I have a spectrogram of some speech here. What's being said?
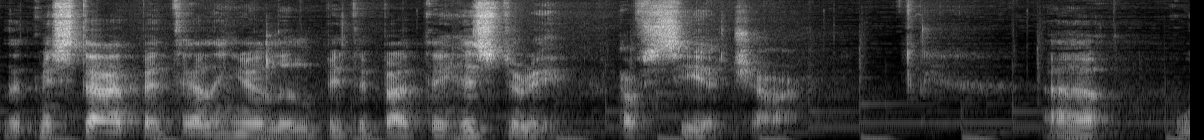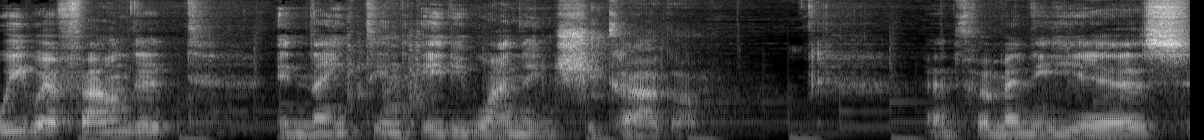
Let me start by telling you a little bit about the history of CHR. Uh, we were founded in 1981 in Chicago and for many years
